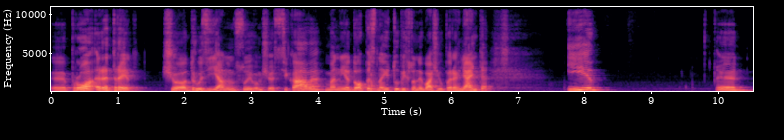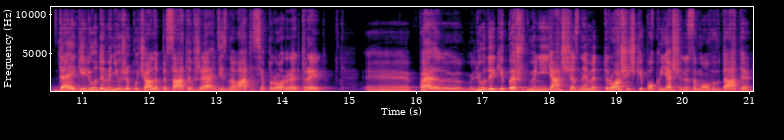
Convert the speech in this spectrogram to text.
е, про ретрит. Що, друзі, я анонсую вам щось цікаве. В мене є допис на Ютубі, хто не бачив, перегляньте. І деякі люди мені вже почали писати, вже дізнаватися про ретрит. Е, е, люди, які пишуть мені, я ще з ними трошечки, поки я ще не замовив дати,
